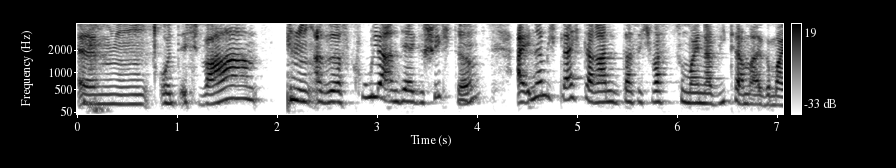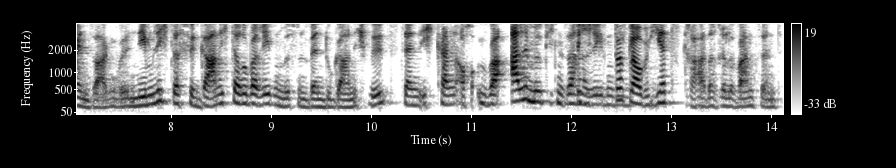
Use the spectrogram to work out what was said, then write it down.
Ähm, und ich war, also das Coole an der Geschichte, Mhm. erinnere mich gleich daran, dass ich was zu meiner Vita im Allgemeinen sagen will, nämlich, dass wir gar nicht darüber reden müssen, wenn du gar nicht willst, denn ich kann auch über alle möglichen Sachen Ich- reden, das glaub ich. die jetzt gerade relevant sind.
